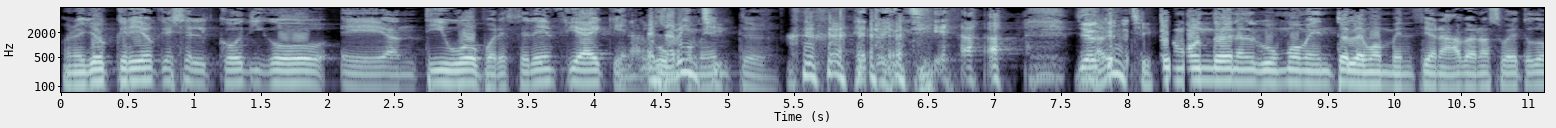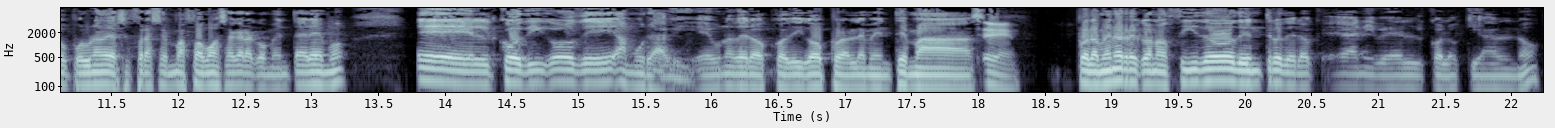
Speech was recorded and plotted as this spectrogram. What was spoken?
Bueno, yo creo que es el código eh, antiguo por excelencia y que en algún momento... Yo creo que todo el mundo en algún momento lo hemos mencionado, ¿no? Sobre todo por una de sus frases más famosas que ahora comentaremos, eh, el código de Hammurabi. Es uno de los códigos probablemente más Sí. Por lo menos reconocido dentro de lo que es a nivel coloquial, ¿no?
